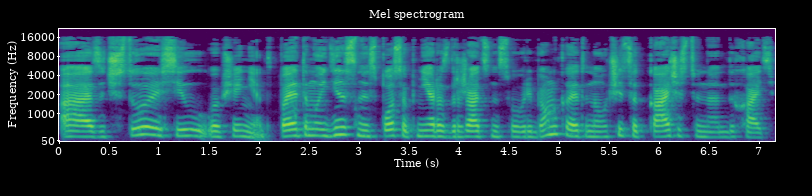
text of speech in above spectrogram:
А зачастую сил вообще нет. Поэтому единственный способ не раздражаться на своего ребенка это научиться качественно отдыхать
